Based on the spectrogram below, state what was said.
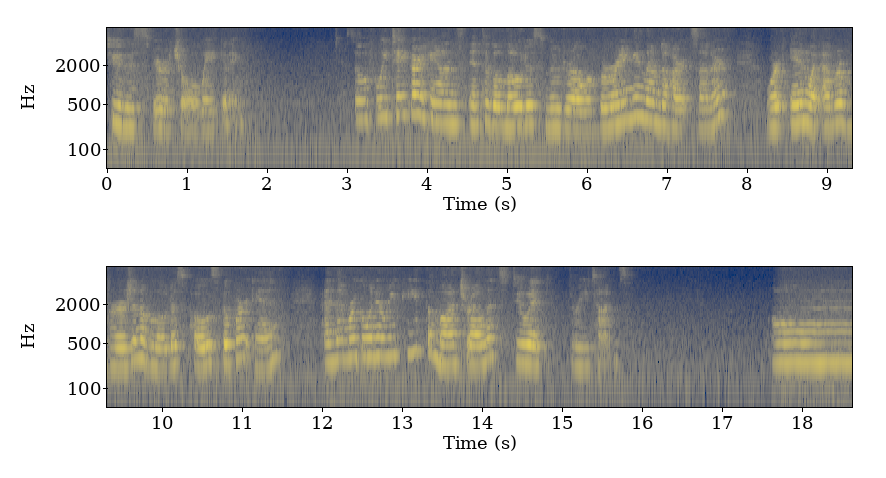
to this spiritual awakening. So if we take our hands into the lotus mudra, we're bringing them to heart center. We're in whatever version of lotus pose that we're in. And then we're going to repeat the mantra. Let's do it three times. Om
